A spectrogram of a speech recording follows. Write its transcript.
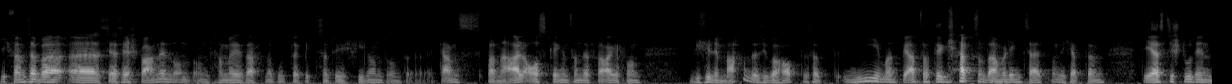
Ich fand es aber äh, sehr, sehr spannend und, und habe mir gedacht, na gut, da gibt es natürlich viel und, und ganz banal ausgehend von der Frage von, wie viele machen das überhaupt? Das hat nie jemand beantwortet gehabt zum damaligen Zeitpunkt. Ich habe dann die erste Studie im,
